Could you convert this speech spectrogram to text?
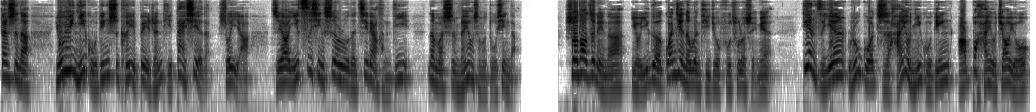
但是呢，由于尼古丁是可以被人体代谢的，所以啊，只要一次性摄入的剂量很低，那么是没有什么毒性的。说到这里呢，有一个关键的问题就浮出了水面：电子烟如果只含有尼古丁而不含有焦油，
